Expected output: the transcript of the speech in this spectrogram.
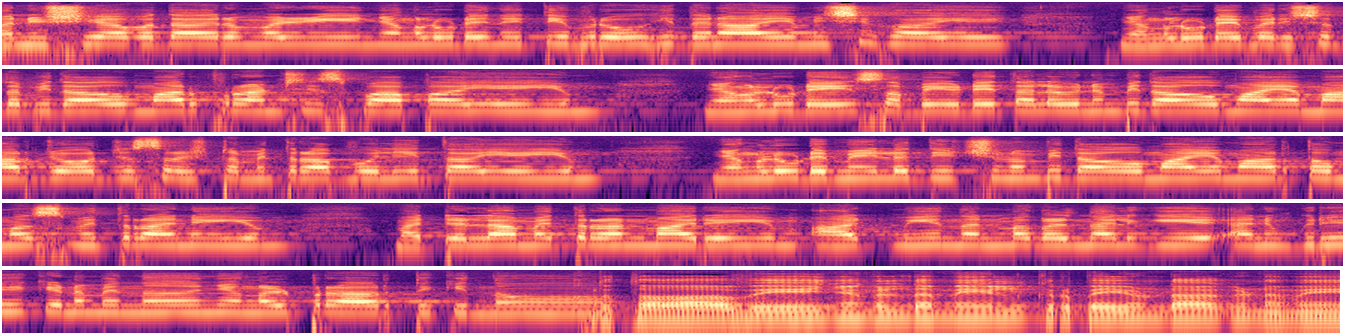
മനുഷ്യാവതാരം വഴി ഞങ്ങളുടെ നിത്യപുരോഹിതനായ മിശിഹായെ ഞങ്ങളുടെ പരിശുദ്ധ പിതാവ് മാർ ഫ്രാൻസിസ് പാപ്പായെയും ഞങ്ങളുടെ സഭയുടെ തലവനും പിതാവുമായ മാർ ജോർജ് ശ്രേഷ്ഠ മിത്രാപോലീത്തായെയും ഞങ്ങളുടെ മേലധ്യക്ഷനും പിതാവുമായ മാർ തോമസ് മിത്രാനെയും മറ്റെല്ലാ മെത്രാന്മാരെയും ആത്മീയ നന്മകൾ നൽകി അനുഗ്രഹിക്കണമെന്ന് ഞങ്ങൾ പ്രാർത്ഥിക്കുന്നു. കർത്താവേ ഞങ്ങളുടെ മേൽ കൃപയുണ്ടാകണമേ.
